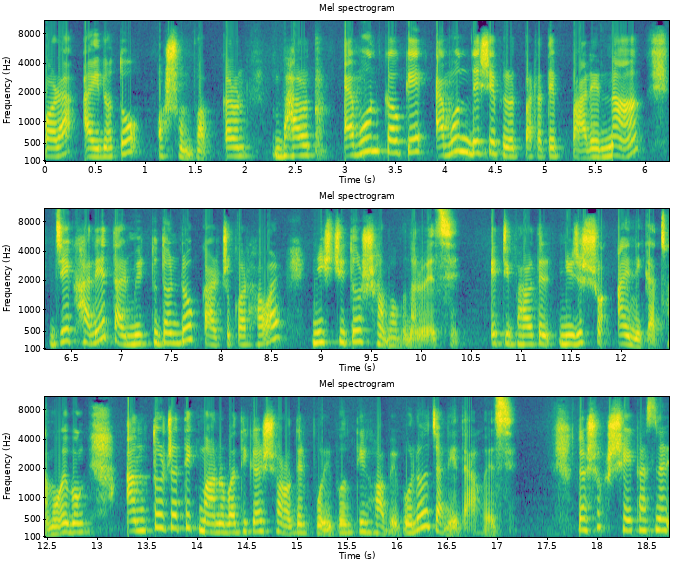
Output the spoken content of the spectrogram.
করা আইনত অসম্ভব। কারণ ভারত এমন কাউকে এমন দেশে ফেরত পাঠাতে পারে না, যেখানে তার মৃত্যুদণ্ড কার্যকর হওয়ার নিশ্চিত সম্ভাবনা রয়েছে। এটি ভারতের নিজস্ব আইনি কাঠামো এবং আন্তর্জাতিক মানবাধিকার সনদের পরিপন্থী হবে বলেও জানিয়ে দেওয়া হয়েছে। দর্শক, শেখ হাসিনার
